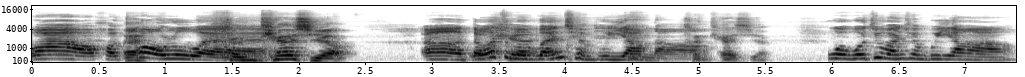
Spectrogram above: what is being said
哇，好好套路哎，很天蝎，嗯，我怎么完全不一样呢？很天蝎。我我就完全不一样啊！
